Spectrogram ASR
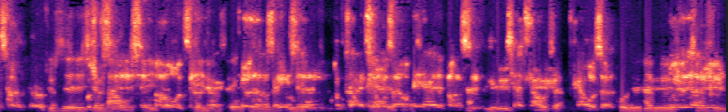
唱，我就是先把我自己歌唱声音跟用 AI 的方式去调整调整，或者他去再去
